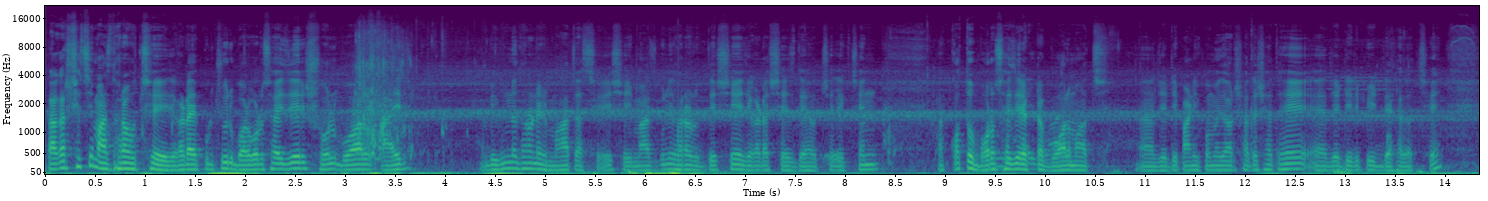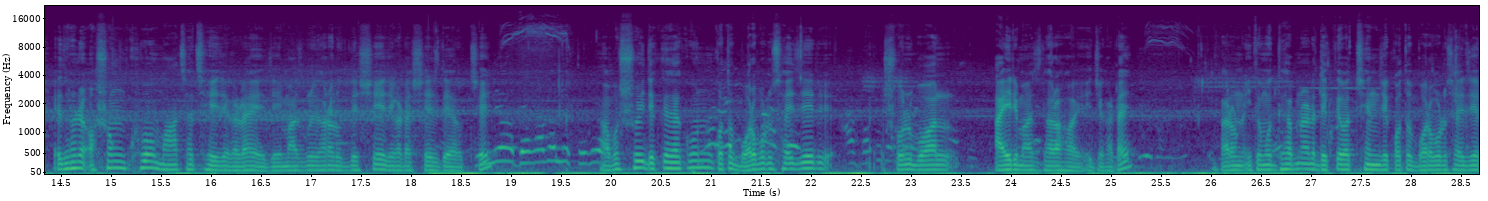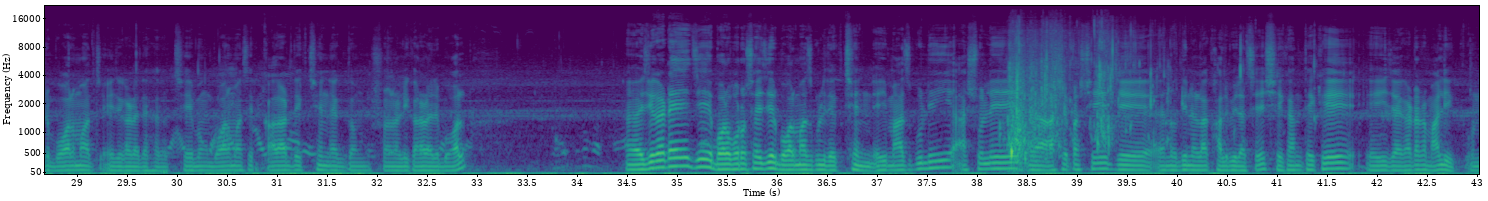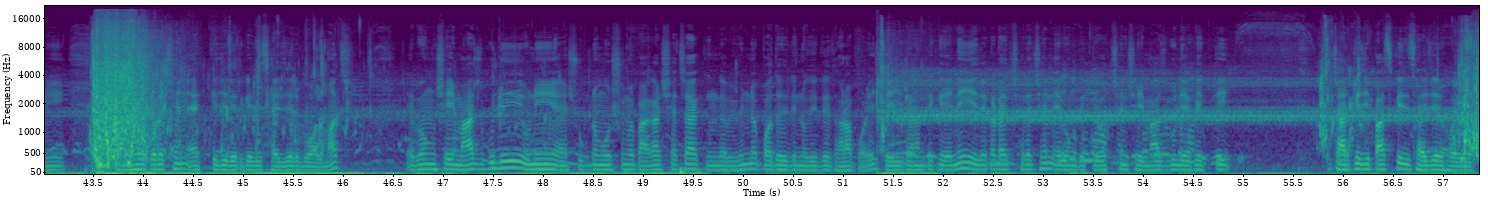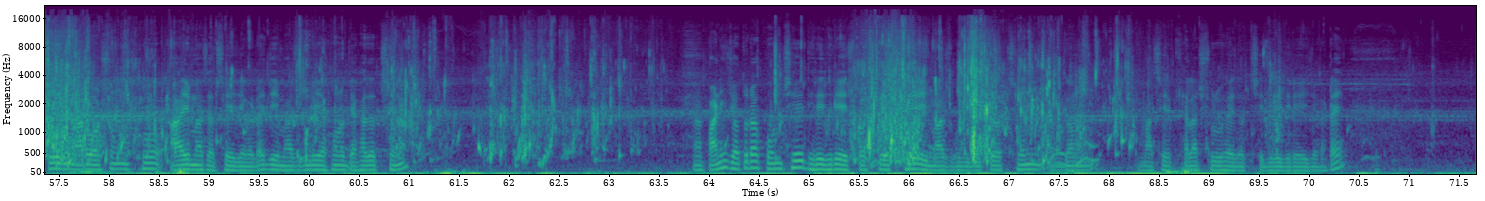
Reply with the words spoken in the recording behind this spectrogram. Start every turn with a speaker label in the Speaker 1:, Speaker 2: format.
Speaker 1: পাকার সেচে মাছ ধরা হচ্ছে জায়গাটায়। প্রচুর বড় বড় সাইজের শোল, বোয়াল আয়ের বিভিন্ন ধরনের মাছ আছে। সেই মাছগুলি ধরার উদ্দেশ্যে জায়গাটা সেচ দেওয়া হচ্ছে। দেখছেন, কত বড় সাইজের একটা বোয়াল মাছ যেটি পানি কমে যাওয়ার সাথে সাথে যেটি রিপিট দেখা যাচ্ছে। এ ধরনের অসংখ্য মাছ আছে এই জায়গাটায়। যে মাছগুলি ধরার উদ্দেশ্যে জায়গাটা সেচ দেওয়া হচ্ছে। অবশ্যই দেখতে থাকুন কত বড় বড় সাইজের শোল, বোয়াল, আইর মাছ ধরা হয় এই জায়গাটায়। কারণ ইতিমধ্যে আপনারা দেখতে পাচ্ছেন যে কত বড় বড় সাইজের বল মাছ এই জায়গাটা দেখা যাচ্ছে এবং বোয়াল মাছের কালার দেখছেন একদম সোনালী কালারের বল। এই জায়গাটায় যে বড় বড় সাইজের বল মাছগুলি দেখছেন, এই মাছগুলি আসলে আশেপাশে যে নদী নালা খালবিল আছে, সেখান থেকে এই জায়গাটার মালিক, উনি সংগ্রহ করেছেন এক কেজি, দেড় কেজি সাইজের বল মাছ এবং সেই মাছগুলি উনি শুকনো মৌসুমে পাগার সেচা কিংবা বিভিন্ন পদ্ধতিতে নদীতে ধরা পড়ে সেই জায়গা থেকে এনেই এই জায়গাটায় ছেড়েছেন এবং দেখতে পাচ্ছেন সেই মাছগুলি এক একটি চার কেজি, পাঁচ কেজি সাইজের হয়ে গেছে এবং আরও অসংখ্য আই মাছ আছে এই জায়গাটায়, যে মাছগুলি এখনও দেখা যাচ্ছে না। পানি যতটা কমছে, ধীরে ধীরে স্পষ্ট হচ্ছে, এই মাছগুলি দেখতে পাচ্ছেন, একদম মাছের খেলা শুরু হয়ে যাচ্ছে ধীরে ধীরে এই জায়গাটায়।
